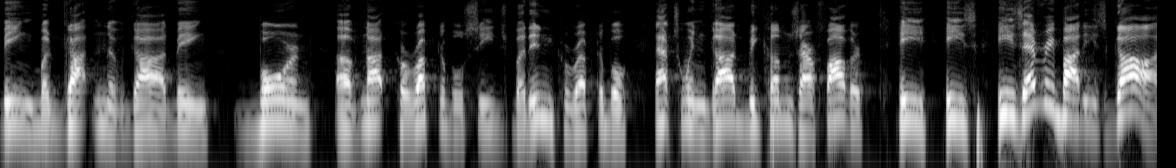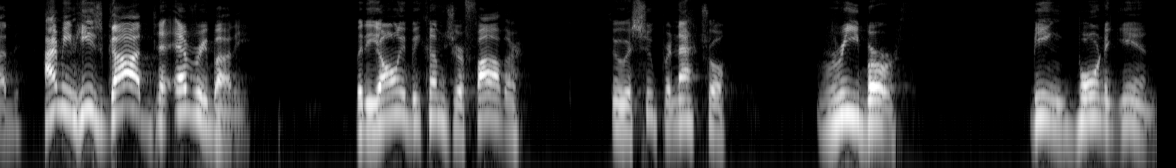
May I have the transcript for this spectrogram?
being begotten of God, being born of not corruptible seeds, but incorruptible. That's when God becomes our Father. He, he's, he's everybody's God. I mean, He's God to everybody. But He only becomes your Father through a supernatural rebirth, being born again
